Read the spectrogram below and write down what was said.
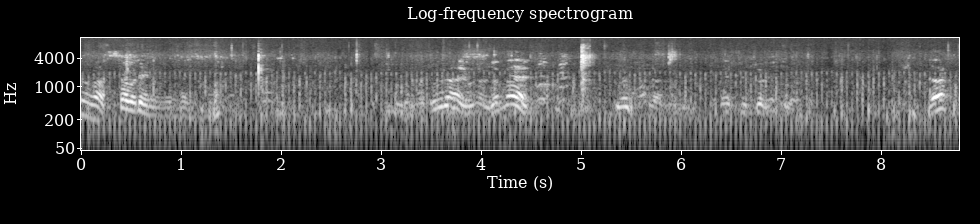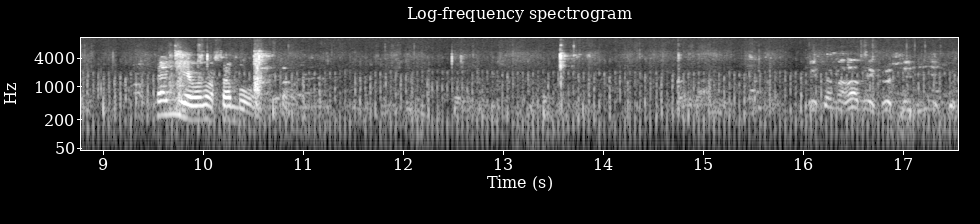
У нас со временем. Выбирай, вона замерз. Да? Та ні, воно само. И самое главное, их рассоединить,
